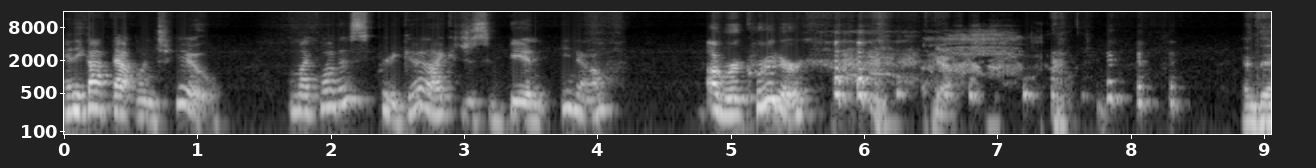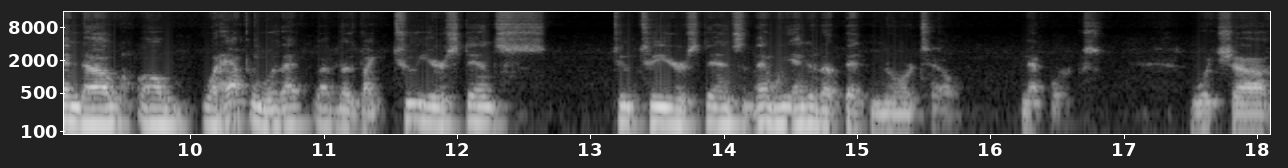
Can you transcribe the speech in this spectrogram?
and he got that one too. I'm like, well, this is pretty good. I could just be an you know a recruiter. Yeah. and then uh, well, what happened with that, that was like two year stints, two two year stints, and then we ended up at Nortel Networks, which uh,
